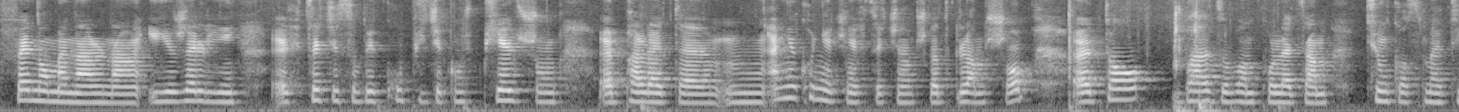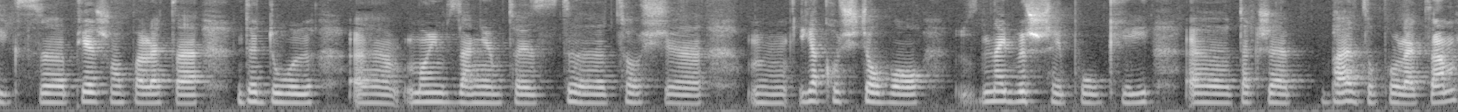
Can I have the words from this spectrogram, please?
fenomenalna i jeżeli e, chcecie sobie kupić jakąś pierwszą e, paletę, mm, a niekoniecznie chcecie na przykład Glam Shop, to bardzo Wam polecam Tune Cosmetics, e, pierwszą paletę The Duel. E, Moim zdaniem to jest e, coś mm, jakościowo z najwyższej półki, także bardzo polecam.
